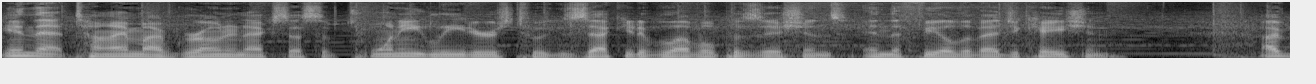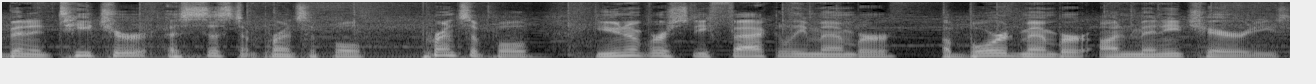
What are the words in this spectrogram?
In that time, I've grown in excess of 20 leaders to executive level positions in the field of education. I've been a teacher, assistant principal, principal, university faculty member, a board member on many charities,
